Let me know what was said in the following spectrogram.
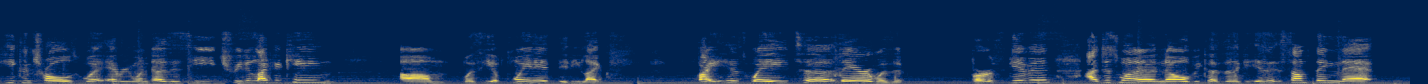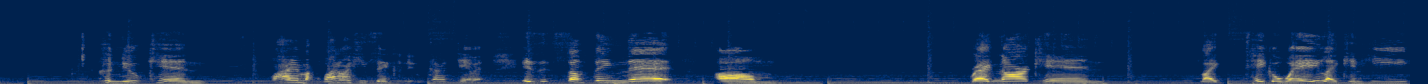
he controls what everyone does. Is he treated like a king? Um, was he appointed? Did he like fight his way to there? Was it birth given? I just want to know because like, is it something that Canute can? Why am I? Why do I keep saying Canute? God damn it! Is it something that um, Ragnar can like take away? Like, can he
